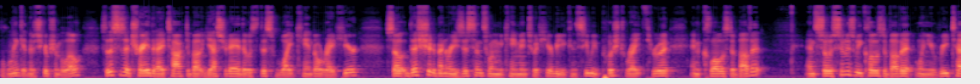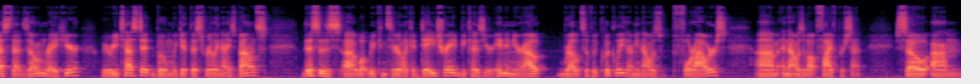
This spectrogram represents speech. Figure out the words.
link in the description below. So this is a trade that I talked about yesterday. There was this white candle right here. So this should have been resistance when we came into it here, but you can see we pushed right through it and closed above it. And so as soon as we closed above it, when you retest that zone right here, we retest it, boom, we get this really nice bounce. This is uh, what we consider like a day trade because you're in and you're out relatively quickly. I mean, that was four hours, um, and that was about 5%. So um,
